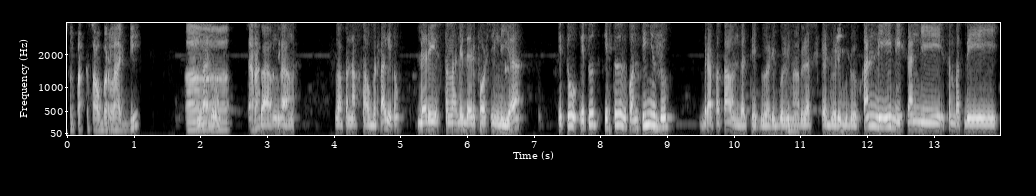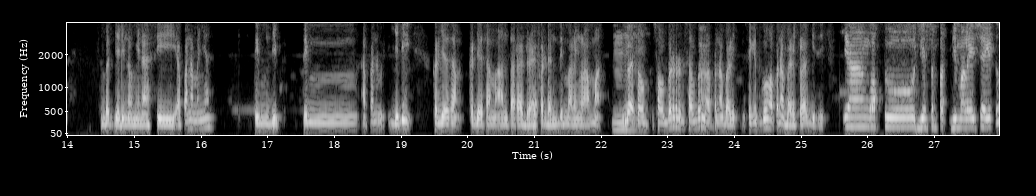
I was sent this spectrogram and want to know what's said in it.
sempat ke Sauber lagi. Eh, Enggak dong. Sekarang? Enggak enggak nggak pernah ke Sauber lagi dong. Dari setelah dia dari Force India itu itu itu continue Hmm. tuh. Berapa tahun berarti? 2015 ke 2020 kan di ini kan di sempat di sempat jadi nominasi apa namanya? Tim di tim apa namanya? Jadi kerjasama kerjasama antara driver dan tim paling lama hmm, Enggak, Sauber, Sauber Ah. nggak pernah balik. Sedikit gue nggak pernah balik lagi sih. yang waktu dia sempat di Malaysia itu,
